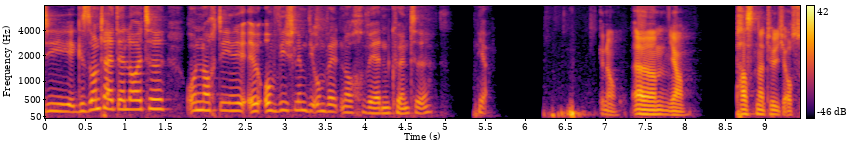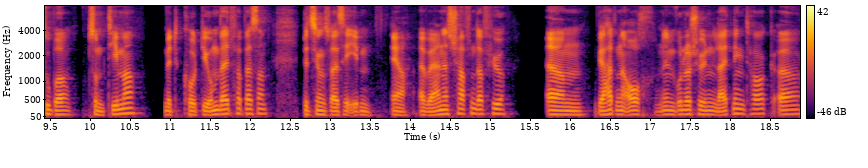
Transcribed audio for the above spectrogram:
die Gesundheit der Leute und noch die, äh, um wie schlimm die Umwelt noch werden könnte. Ja. Genau. Ähm, ja, passt natürlich auch super zum Thema mit Code die Umwelt verbessern, beziehungsweise eben eher Awareness schaffen dafür. Ähm, wir hatten auch einen wunderschönen Lightning Talk äh,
